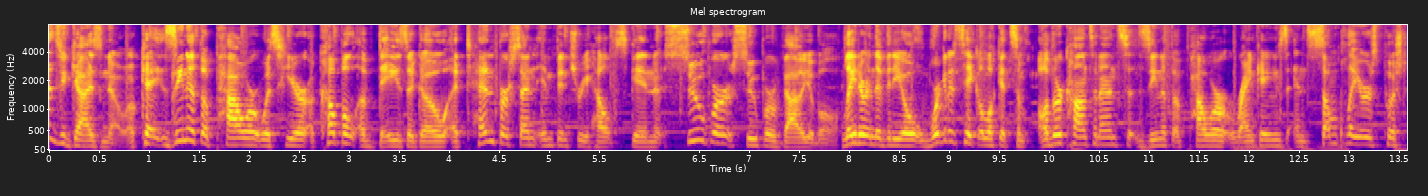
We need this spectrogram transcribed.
as you guys know okay zenith of power was here a couple of days ago a 10 percent infantry health skin super super valuable. Later in the video we're going to take a look at some other continents zenith of power rankings and some players pushed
